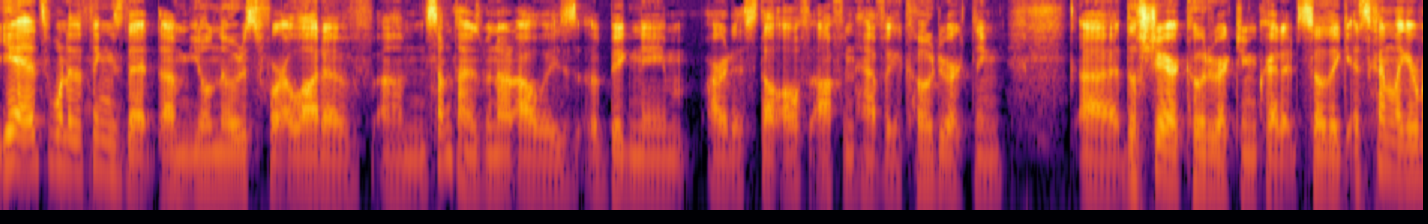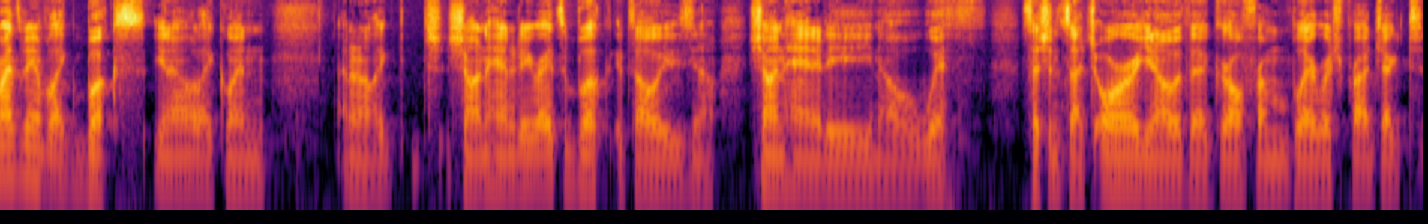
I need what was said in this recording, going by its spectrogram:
Yeah, it's one of the things that um, you'll notice for a lot of um, sometimes, but not always, a big name artist. They'll often have like a co-directing. Uh, they'll share co-directing credit, so they it's kind of like it reminds me of like books, you know, like when I don't know, like Sean Hannity writes a book, it's always, you know, Sean Hannity, you know, with such and such, or, you know, the girl from Blair Witch Project,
